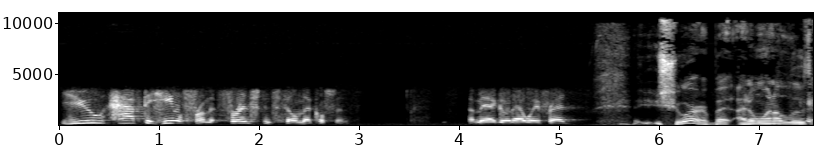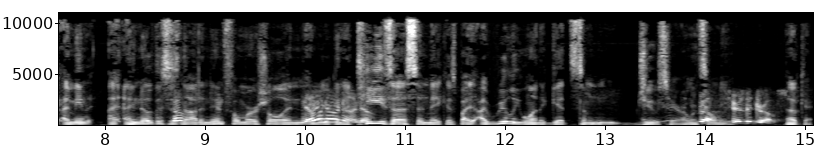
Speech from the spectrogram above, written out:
you have to heal from it. For instance, Phil Mickelson. May I go that way, Fred? Sure, but I don't want to lose. I mean, I, I know this is No. not an infomercial, and, No, and you're no, going to tease us and make us. But I really want to get some juice here. I want some Drills. meat. Here's the drills. Okay.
